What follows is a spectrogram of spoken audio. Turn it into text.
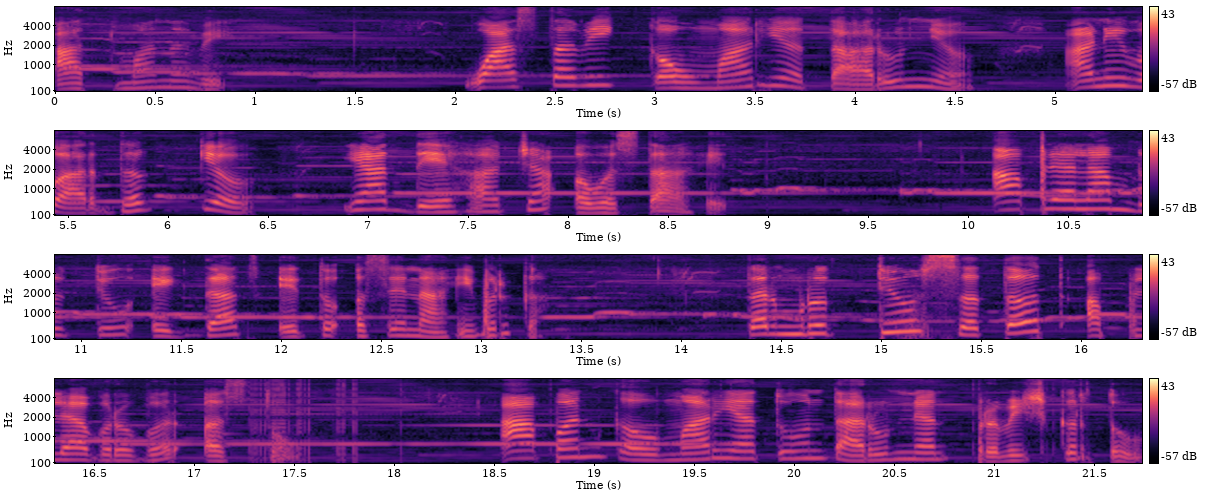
आत्मा नव्हे. वास्तविक कौमार्य तारुण्य आणि वार्धक्य या देहाच्या अवस्था आहेत. आपल्याला मृत्यू एकदाच येतो असे नाही बरं का? तर मृत्यू सतत आपल्याबरोबर असतो. आपण कौमार्यातून तारुण्यात प्रवेश करतो.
